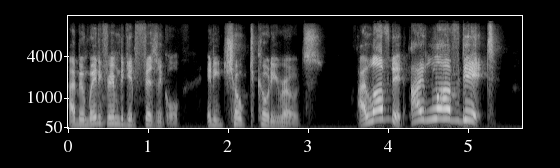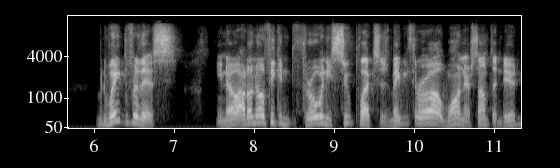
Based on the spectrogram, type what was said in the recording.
I've been waiting for him to get physical, and he choked Cody Rhodes. I loved it. I loved it. I've Been waiting for this. You know, I don't know if he can throw any suplexes. Maybe throw out one or something, dude.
